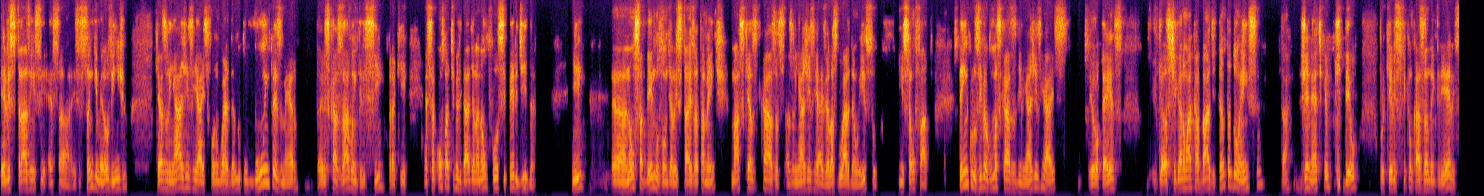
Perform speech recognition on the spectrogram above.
eles trazem esse, essa, esse sangue merovingio, que as linhagens reais foram guardando com muito esmero, então eles casavam entre si para que essa compatibilidade ela não fosse perdida. E uh, não sabemos onde ela está exatamente, mas que as casas, as linhagens reais, elas guardam isso, isso é um fato. Tem inclusive algumas casas de linhagens reais europeias que elas chegaram a acabar de tanta doença tá, genética que deu porque eles ficam casando entre eles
